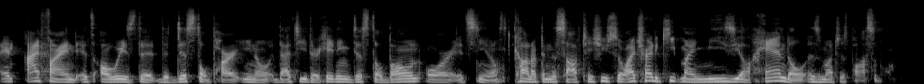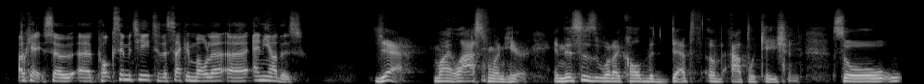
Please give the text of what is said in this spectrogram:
and I find it's always the the distal part, you know, that's either hitting distal bone or it's you know caught up in the soft tissue. So I try to keep my mesial handle as much as possible. Okay, so uh, proximity to the second molar. Uh, any others? Yeah, my last one here. And this is what I call the depth of application. So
